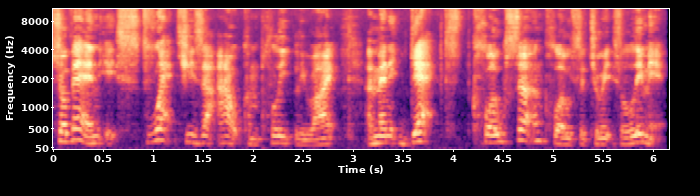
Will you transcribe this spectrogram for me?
So then it stretches that out completely, right? And then it gets closer and closer to its limit.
